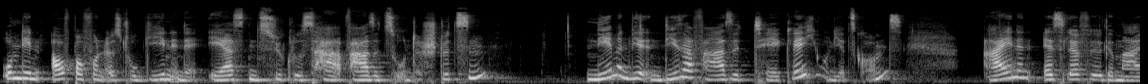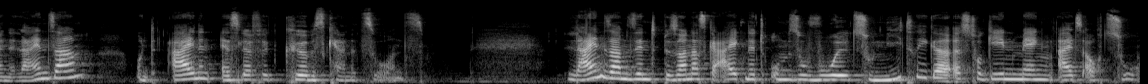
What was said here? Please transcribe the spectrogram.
Um den Aufbau von Östrogen in der ersten Zyklusphase zu unterstützen, nehmen wir in dieser Phase täglich, und jetzt kommt's, einen Esslöffel gemahlene Leinsamen und einen Esslöffel Kürbiskerne zu uns. Leinsamen sind besonders geeignet, um sowohl zu niedrige Östrogenmengen als auch zu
